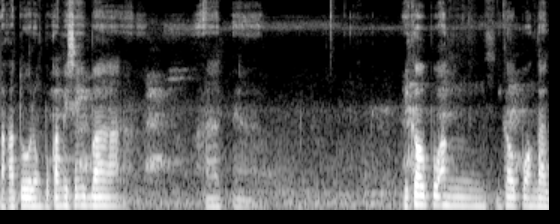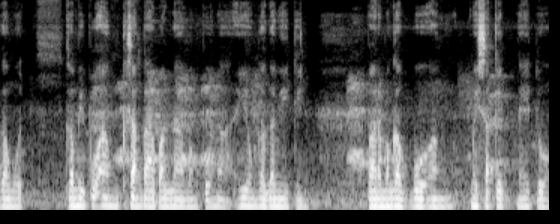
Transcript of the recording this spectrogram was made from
makatulong po kami sa iba. At uh, ikaw po ang ikaw po ang gagamot. Kami po ang kasangkapan lamang po na iyong gagamitin para magapo ang may sakit na ito.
